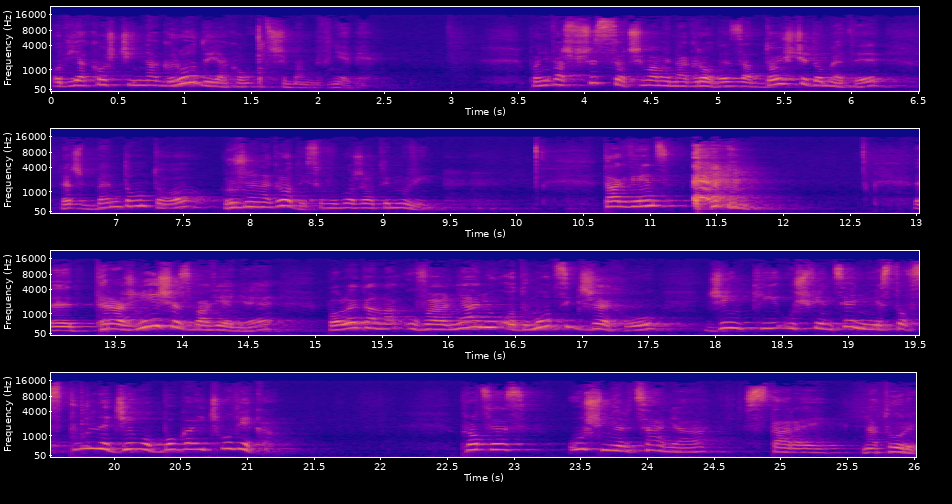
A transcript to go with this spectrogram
od jakości nagrody, jaką otrzymamy w niebie. Ponieważ wszyscy otrzymamy nagrodę za dojście do mety, lecz będą to różne nagrody. Słowo Boże o tym mówi. Tak więc teraźniejsze zbawienie polega na uwalnianiu od mocy grzechu dzięki uświęceniu. Jest to wspólne dzieło Boga i człowieka. Proces uśmiercania starej natury.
